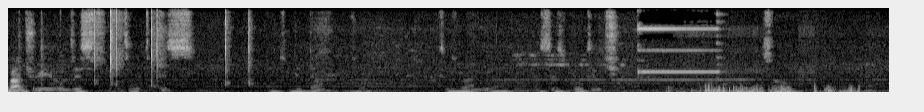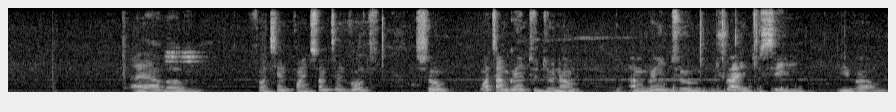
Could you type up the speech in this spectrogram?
battery of this multimeter is going to be down. So one this is voltage. So i have um 14 point something volts. So what i'm going to do now i'm going to try to see if um,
